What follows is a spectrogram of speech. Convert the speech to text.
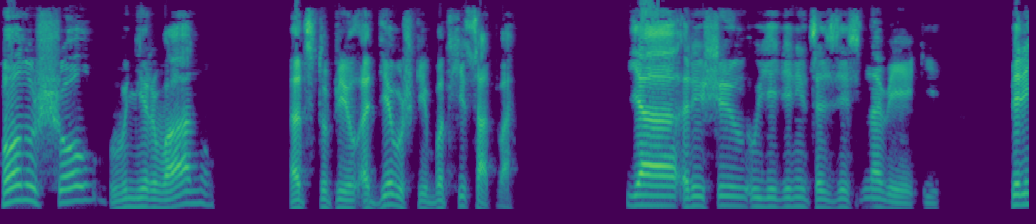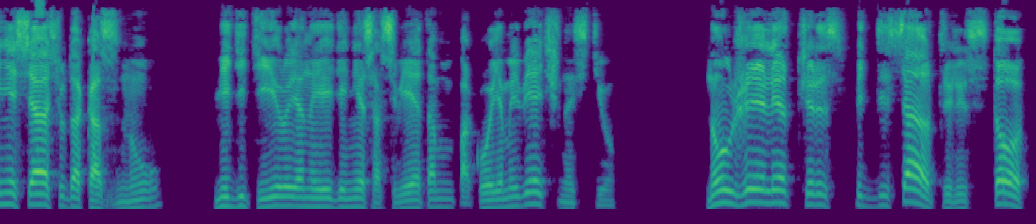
«Он ушел в нирвану», — отступил от девушки Бодхисаттва. «Я решил уединиться здесь навеки, перенеся сюда казну, медитируя наедине со светом, покоем и вечностью. Но уже лет через пятьдесят или сто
